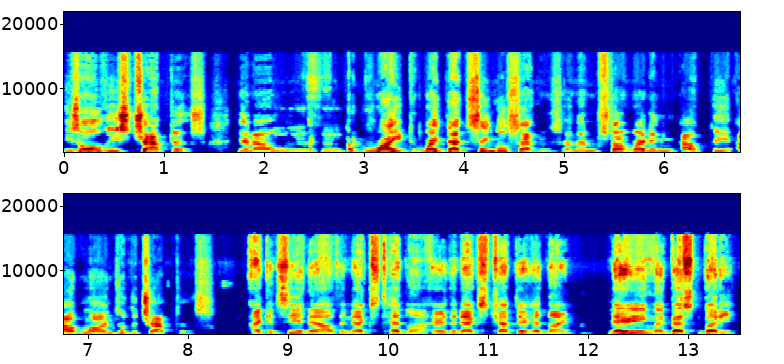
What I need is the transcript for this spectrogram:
these all these chapters you know but, Mhm. but write write that single sentence and then start writing out the outlines of the chapters I can see it now. The next headline or the next chapter headline Marrying my best buddy.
